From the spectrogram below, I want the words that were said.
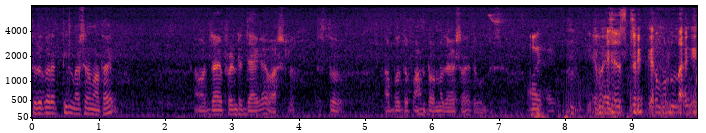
শুরু করার তিন মাসের মাথায় আমার ড্রাই ফ্রেন্ডের জায়গায় আসলো। তো আপাতত ফার্মটা অন্য জায়গায় সহায়তা বলতেছে। মেসেজটা কেমন লাগে?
